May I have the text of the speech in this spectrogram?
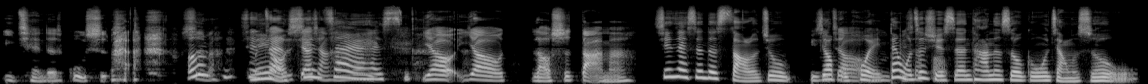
以前的故事吧？是吗？没有，现在还是要要。老师打吗？现在生的少了，就比较不会。但我这学生他那时候跟我讲的时候，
